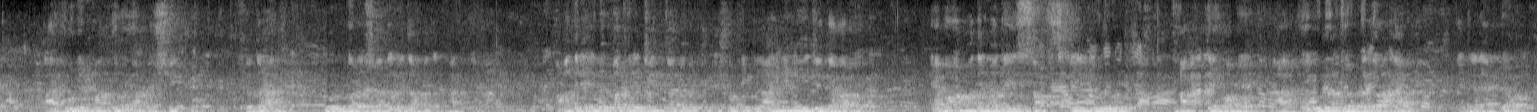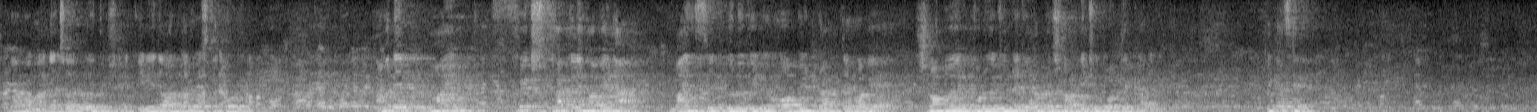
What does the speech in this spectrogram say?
আর ভুলের মাধ্যমে আমরা শিখব। সুতরাং ভুল করার স্বাধীনতা আমাদের থাকতে হবে। আমাদের এলোপাথের চিন্তাগুলোকে একটা সঠিক লাইনে নিয়ে যেতে হবে। এবং আমাদের মাঝে এই সফট স্কিলগুলো থাকতে হবে। আর এগুলোর জন্য দরকার একটা ল্যাপটপ বাবা মার কাছে অনুরোধ, সেটা কিনে দেওয়ার ব্যবস্থা করুন আমাদের মাইন্ড ফিক্সড থাকলে হবে না। মাইন্ডসেটগুলোকে একটু ওপেন রাখতে হবে। সময়ের প্রয়োজনে যেন আমরা সব কিছু করতে পারি। ঠিক আছে?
